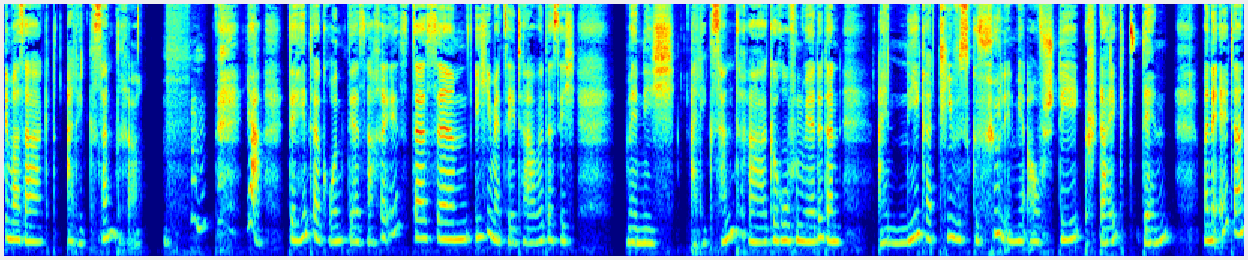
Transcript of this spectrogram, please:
immer sagt, Alexandra. ja, der Hintergrund der Sache ist, dass ähm, ich ihm erzählt habe, dass ich, wenn ich Alexandra gerufen werde, dann ein negatives Gefühl in mir aufsteigt, denn meine Eltern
